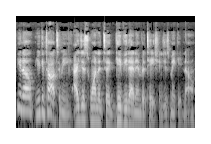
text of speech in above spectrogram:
you know you can talk to me. I just wanted to give you that invitation just make it known.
